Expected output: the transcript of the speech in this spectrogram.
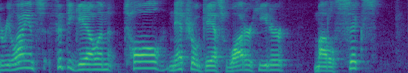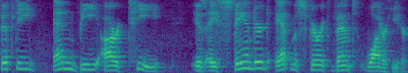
The Reliance 50 gallon tall natural gas water heater model 650 NBRT is a standard atmospheric vent water heater.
